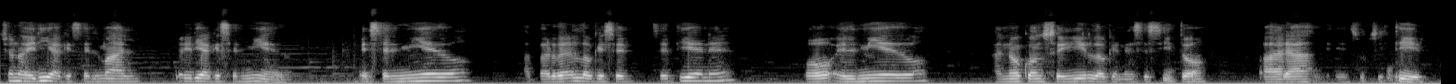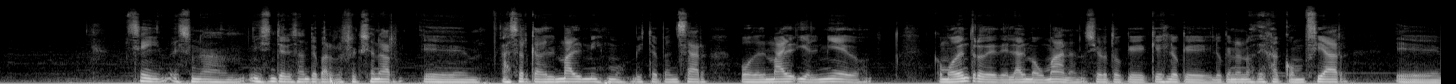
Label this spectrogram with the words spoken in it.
yo no diría que es el mal, yo diría que es el miedo. Es el miedo a perder lo que se, se tiene o el miedo a no conseguir lo que necesito para eh, subsistir. Sí, es una es interesante para reflexionar eh, acerca del mal mismo, viste pensar o del mal y el miedo como dentro del alma humana, ¿no es cierto? Que, es lo que, lo que no nos deja confiar eh,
